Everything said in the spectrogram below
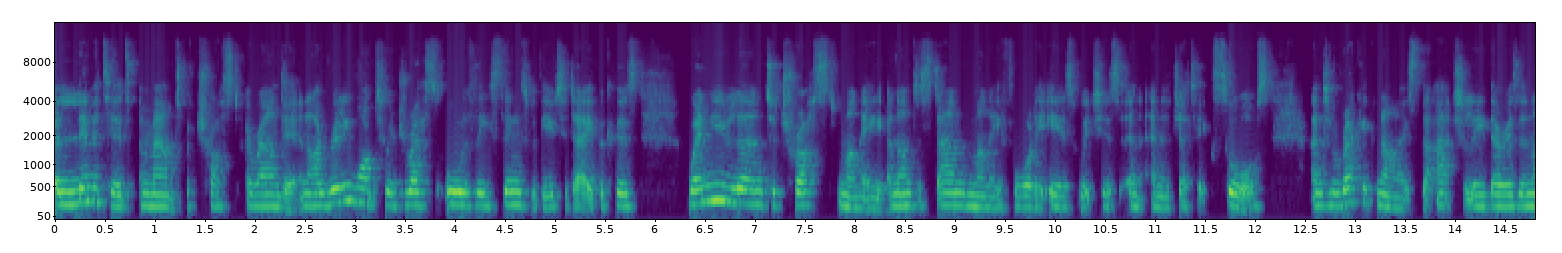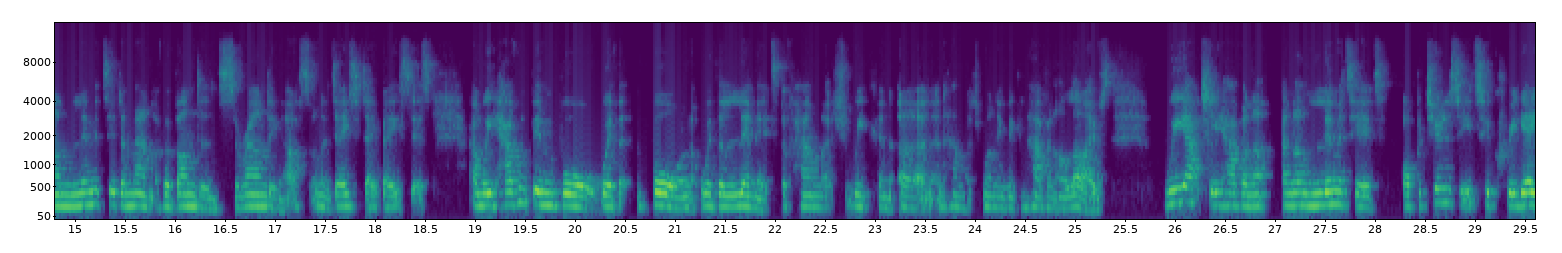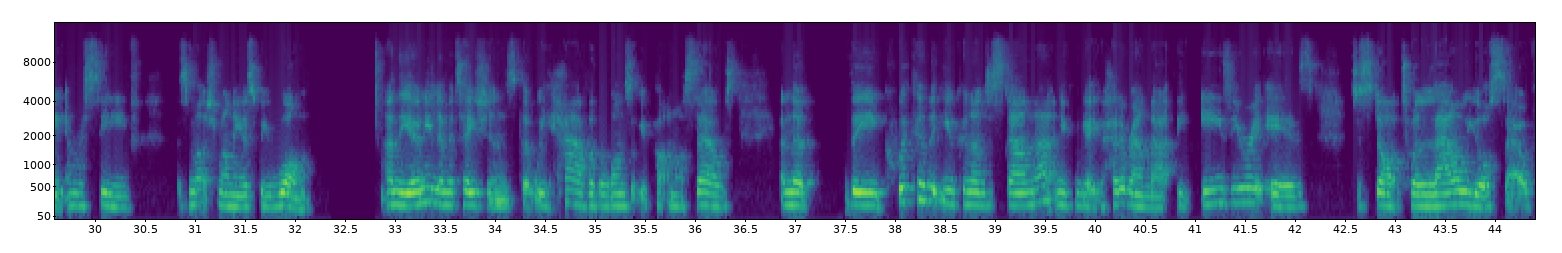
a limited amount of trust around it. And I really want to address all of these things with you today because when you learn to trust money and understand money for what it is, which is an energetic source, and to recognize that actually there is an unlimited amount of abundance surrounding us on a day to day basis, and we haven't been born with, born with a limit of how much we can earn and how much money we can have in our lives, we actually have an, an unlimited opportunity to create and receive as much money as we want. And the only limitations that we have are the ones that we put on ourselves. And that the quicker that you can understand that and you can get your head around that, the easier it is to start to allow yourself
